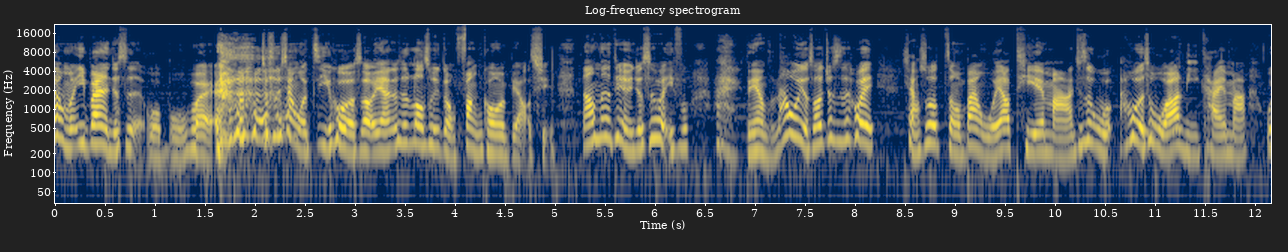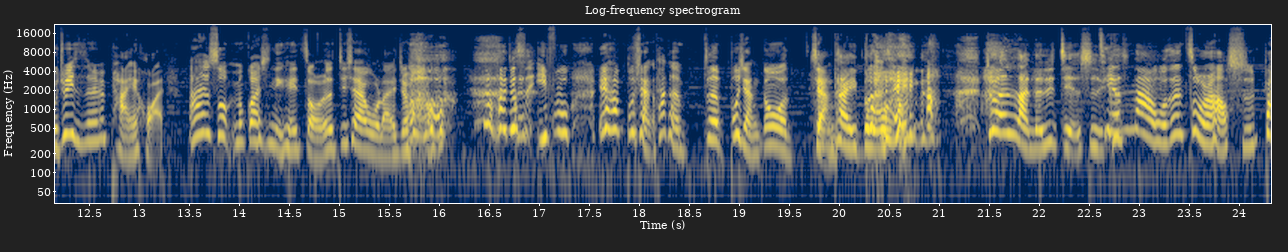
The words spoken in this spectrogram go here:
但我们一般人就是我不会，就是像我寄货的时候一样，就是露出一种放空的表情。然后那个店员就是会一副哎的样子。然后我有时候就是会想说怎么办？我要贴吗？就是我，或者是我要离开吗？我就一直在那边徘徊。然后他就说没关系，你可以走了，接下来我来就好。他就是一副，因为他不想，他可能真的不想跟我讲太多，就很懒得去解释。天哪，我真的做人好失败。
